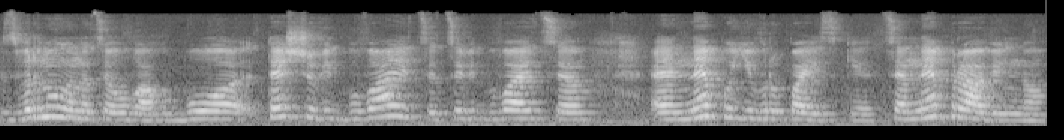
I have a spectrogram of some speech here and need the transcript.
звернула на це увагу. Бо те, що відбувається, це відбувається е, не по-європейськи, це неправильно.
